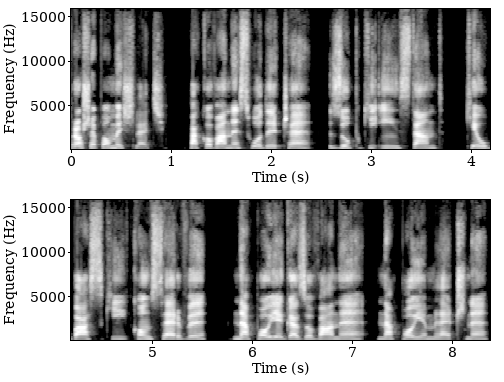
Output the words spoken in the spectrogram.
Proszę pomyśleć: pakowane słodycze, zupki instant, kiełbaski, konserwy, napoje gazowane, napoje mleczne,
